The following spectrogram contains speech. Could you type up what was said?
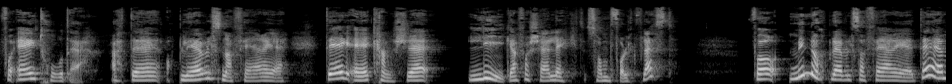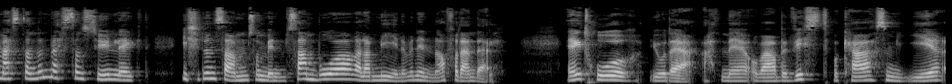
For jeg tror det, at det, opplevelsen av ferie det er kanskje like forskjellig som folk flest. For min opplevelse av ferie det er mest, den mest sannsynlig ikke den samme som min samboer eller mine venninner, for den del. Jeg tror jo det at med å være bevisst på hva som gir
